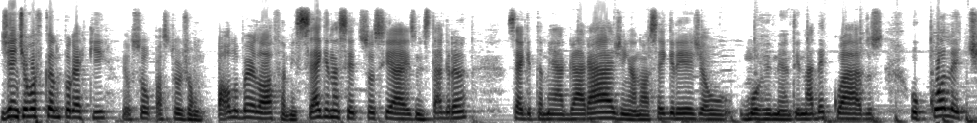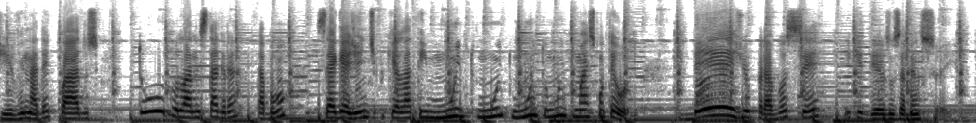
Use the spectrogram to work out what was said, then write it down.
Gente, eu vou ficando por aqui. Eu sou o pastor João Paulo Berloffa. Me segue nas redes sociais, no Instagram. Segue também a Garagem, a nossa igreja, o, o Movimento Inadequados, o Coletivo Inadequados. Tudo lá no Instagram, tá bom? Segue a gente porque lá tem muito, muito, muito, muito mais conteúdo. Beijo para você e que Deus nos abençoe.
